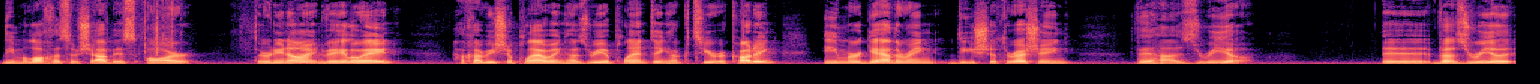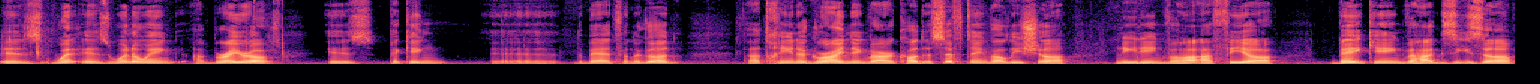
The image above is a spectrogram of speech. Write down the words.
the Malachas of Shabbos are 39, Ve'elohein, Hacharisha plowing, Hazriya planting, Haktira cutting, Emer gathering, Disha threshing, Vihazriya. Uh, Vazriya is is winnowing, Habreira is picking uh, the bad from the good, Vatchina grinding, Varakada sifting, Valisha kneading, Vahafia baking, Vahagziza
